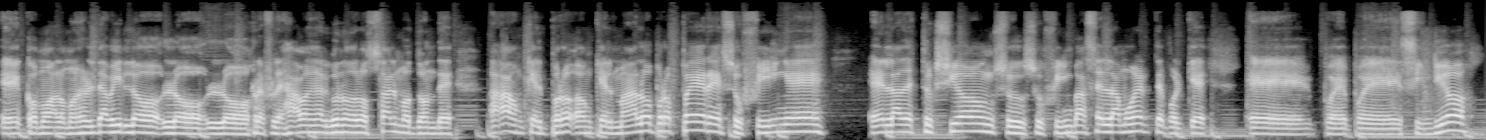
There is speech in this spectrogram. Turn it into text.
eh, como a lo mejor David lo, lo, reflejaba en alguno de los salmos, donde ah, aunque, el aunque el malo prospere, su fin es, es la destrucción, su, fin va a ser la muerte, porque eh, pues, pues sin Dios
